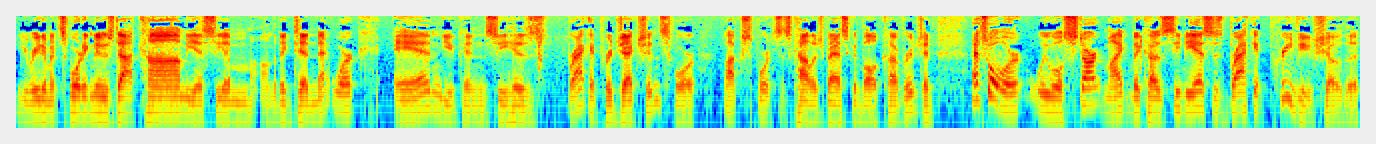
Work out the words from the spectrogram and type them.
You read him at sportingnews.com. You see him on the Big Ten Network, and you can see his bracket projections for Fox Sports' college basketball coverage, and that's what we will start, Mike, because CBS's bracket preview show. The,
